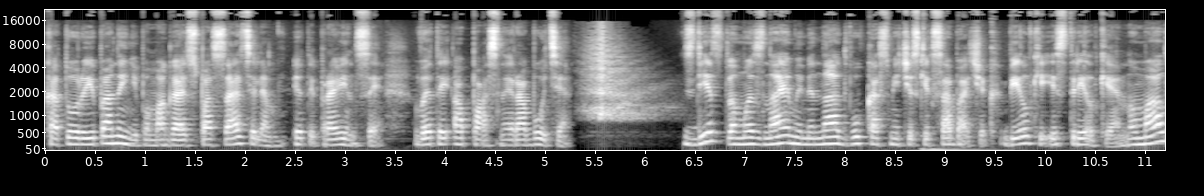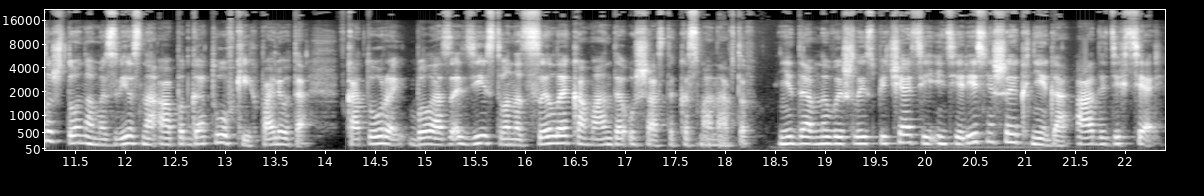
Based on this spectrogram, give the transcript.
которые поныне помогают спасателям этой провинции в этой опасной работе. С детства мы знаем имена двух космических собачек – Белки и Стрелки, но мало что нам известно о подготовке их полета – в которой была задействована целая команда ушастых космонавтов. Недавно вышла из печати интереснейшая книга «Ада Дегтярь».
